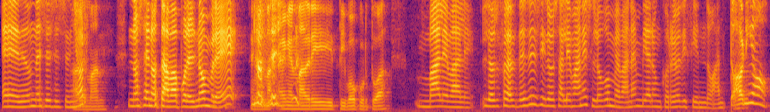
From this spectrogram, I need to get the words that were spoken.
Eh, ¿De dónde es ese señor? alemán. No se notaba por el nombre, ¿eh? En, No el, sé. en el Madrid, Thibaut Courtois. Vale, vale. Los franceses y los alemanes luego me van a enviar un correo diciendo ¡Antonio!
